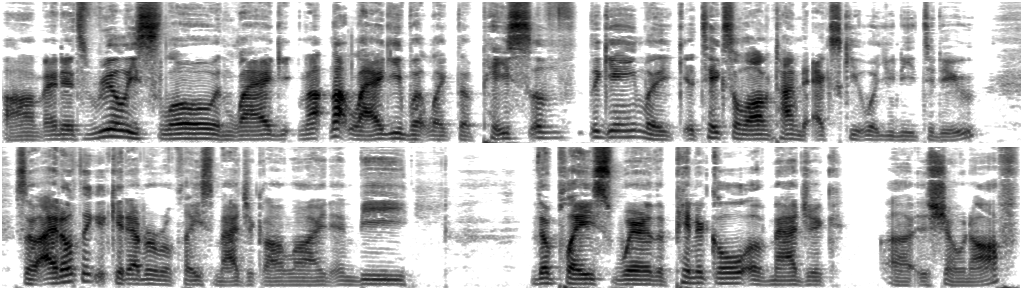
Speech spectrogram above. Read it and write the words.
Um, and it's really slow and laggy. Not not laggy, but like the pace of the game, like it takes a long time to execute what you need to do. So I don't think it could ever replace Magic Online and be the place where the pinnacle of Magic uh, is shown off.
